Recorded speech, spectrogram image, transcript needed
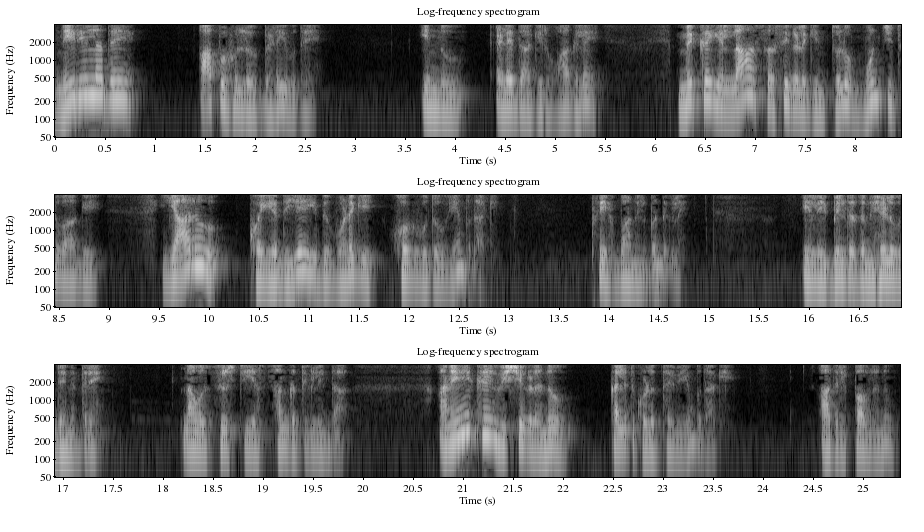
ನೀರಿಲ್ಲದೆ ಆಪು ಹುಲ್ಲು ಬೆಳೆಯುವುದೇ? ಇನ್ನು ಎಳೆದಾಗಿರುವಾಗಲೇ ಮಿಕ್ಕ ಎಲ್ಲಾ ಸಸಿಗಳಿಗಿಂತಲೂ ಮುಂಚಿತವಾಗಿ ಯಾರೂ ಕೊಯ್ಯದೆಯೇ ಇದು ಒಣಗಿ ಹೋಗುವುದು ಎಂಬುದಾಗಿ. ಬಂಧುಗಳೇ, ಇಲ್ಲಿ ಬಿಲ್ದದನ್ನು ಹೇಳುವುದೇನೆಂದರೆ, ನಾವು ಸೃಷ್ಟಿಯ ಸಂಗತಿಗಳಿಂದ ಅನೇಕ ವಿಷಯಗಳನ್ನು ಕಲಿತುಕೊಳ್ಳುತ್ತೇವೆ ಎಂಬುದಾಗಿ. ಆದರೆ ಪೌಲನು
